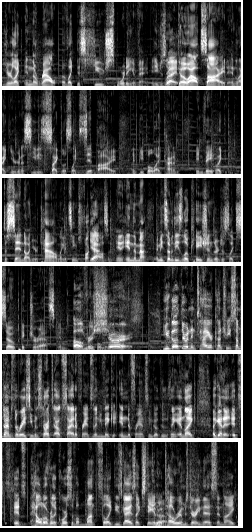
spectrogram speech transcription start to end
You're like in the route of like this huge sporting event, and you just like Right. go outside and like you're gonna see these cyclists like zip by, and people like kind of invade, like descend on your town. Like it seems fucking Yeah. awesome. And in the mount, I mean, some of these locations are just like so picturesque and Oh, for beautiful looking. You go through an entire country. Sometimes the race even starts outside of France, and then you make it into France and go through the thing. And like again, it, it's it's held over the course of a month. So like these guys like stay in Yeah. hotel rooms during this, and like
